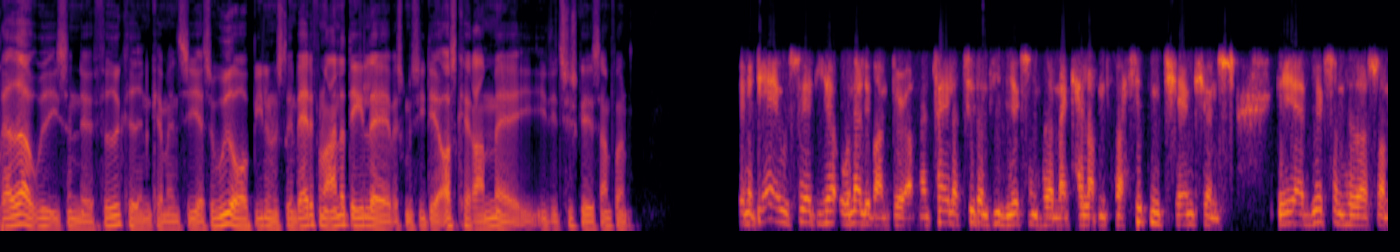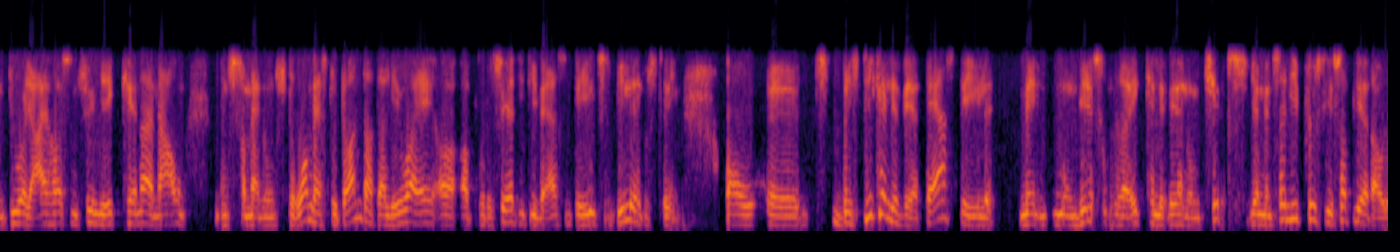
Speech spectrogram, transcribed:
bredere ud i sådan øh, fødekæden, kan man sige, altså ud over bilindustrien. Hvad er det for nogle andre dele hvad skal man sige, det også kan ramme øh, i, i det tyske samfund? Jamen, det er jo især de her underleverandører. Man taler tit om de virksomheder, man kalder dem for hidden champions. Det er virksomheder, som du og jeg højst sandsynligt ikke kender af navn, men som er nogle store mastodonter, der lever af at, at producere de diverse dele til bilindustrien. Og øh, hvis de kan levere deres dele, men nogle virksomheder ikke kan levere nogle chips, jamen så lige pludselig så bliver der jo,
